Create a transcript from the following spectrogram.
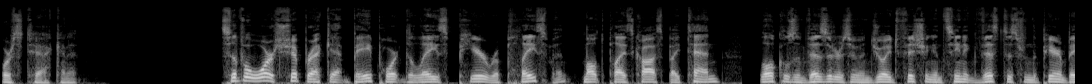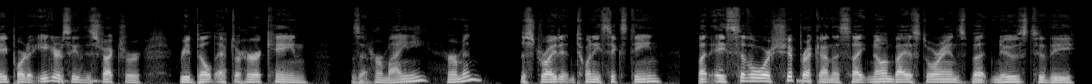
horse tack in it. Civil War shipwreck at Bayport delays pier replacement, multiplies cost by 10. Locals and visitors who enjoyed fishing and scenic vistas from the pier in Bayport are eager to see the structure rebuilt after Hurricane, was that Hermione? Herman? Destroyed it in 2016 but a Civil War shipwreck on the site, known by historians but news to the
